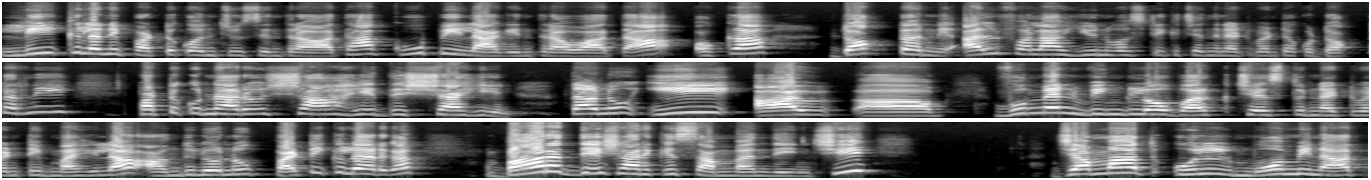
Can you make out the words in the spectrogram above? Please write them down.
లీక్లని పట్టుకొని చూసిన తర్వాత కూపీ లాగిన తర్వాత ఒక డాక్టర్ని అల్ ఫలాహ్ యూనివర్సిటీకి చెందినటువంటి ఒక డాక్టర్ని పట్టుకున్నారు షాహిద్ షహీన్. తను ఈ ఉమెన్ వింగ్లో వర్క్ చేస్తున్నటువంటి మహిళ అందులోనూ పర్టికులర్గా భారతదేశానికి సంబంధించి జమాత్ ఉల్ మోమినాత్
